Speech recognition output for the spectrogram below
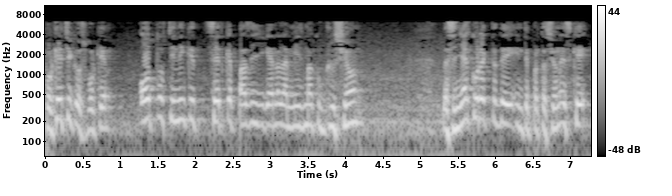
¿Por qué, chicos? Porque otros tienen que ser capaces de llegar a la misma conclusión. La señal correcta de interpretación es que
